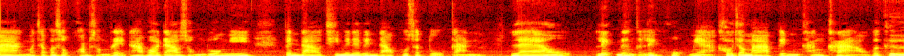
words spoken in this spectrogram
มากๆ มันจะประสบความสำเร็จนะคะเพราะดาวสองดวงนี้เป็นดาวที่ไม่ได้เป็นดาวคู่ศัตรูกัน แล้วเลข1กับเลข6เนี่ยเขาจะมาเป็นครั้งคราวก็คือ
